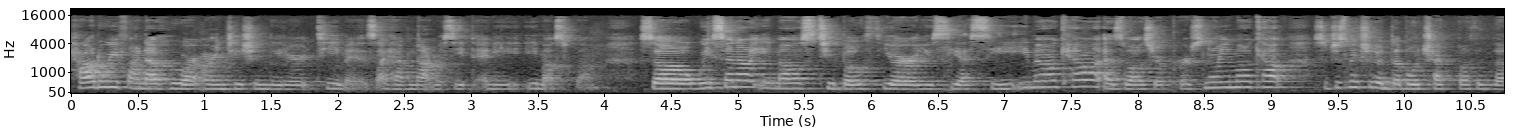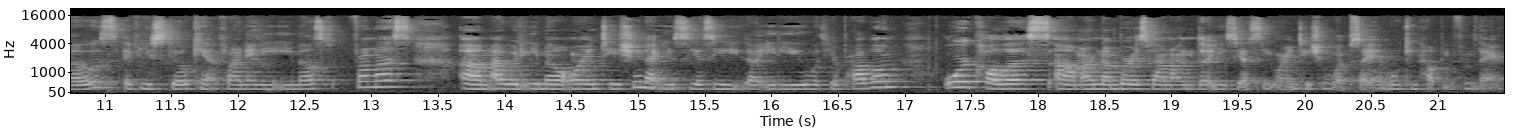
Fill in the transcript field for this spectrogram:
how do we find out who our orientation leader team is? I have not received any emails from them. So we send out emails to both your UCSC email account as well as your personal email account. So just make sure to double check both of those. If you still can't find any emails from us, um, I would email orientation at ucsc.edu with your problem or call us. Um, our number is found on the UCSC orientation website and we can help you from there.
